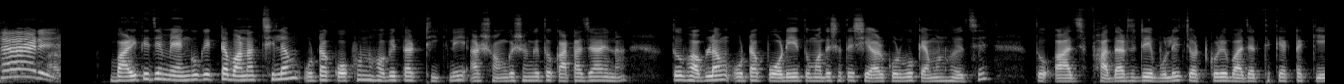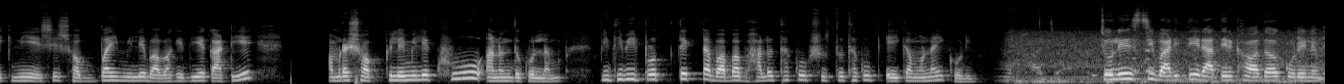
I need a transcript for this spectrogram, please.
হ্যাঁ বাড়িতে যে ম্যাঙ্গো কেকটা বানাচ্ছিলাম, ওটা কখন হবে তার ঠিক নেই, আর সঙ্গে সঙ্গে তো কাটা যায় না। তো ভাবলাম ওটা পরে তোমাদের সাথে শেয়ার করব কেমন হয়েছে। তো আজ ফাদার্স ডে বলে চট করে বাজার থেকে একটা কেক নিয়ে এসে সবাই মিলে বাবাকে দিয়ে কাটিয়ে আমরা সকলে মিলে খুব আনন্দ করলাম। পৃথিবীর প্রত্যেকটা বাবা ভালো থাকুক সুস্থ থাকুক এই কামনাই করি। চলে এসেছি বাড়িতে রাতের খাওয়া দাওয়া করে নেব।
